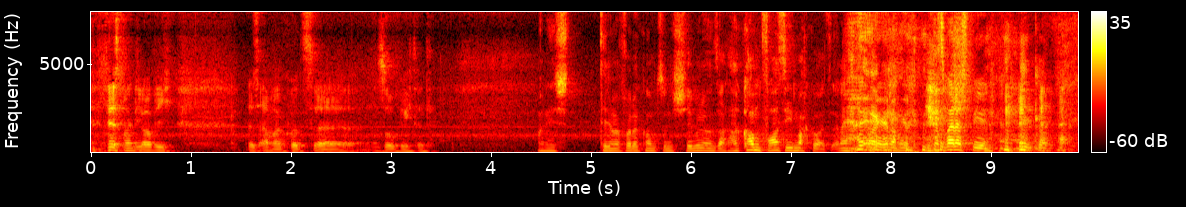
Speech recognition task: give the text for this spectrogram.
dass man, glaube ich, das einmal kurz äh, so richtet. Und ich stell dir mal vor, da kommt so ein Schimmel und sagt, ah, komm, Forsti, mach kurz. ja, genau. Kannst weiterspielen.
